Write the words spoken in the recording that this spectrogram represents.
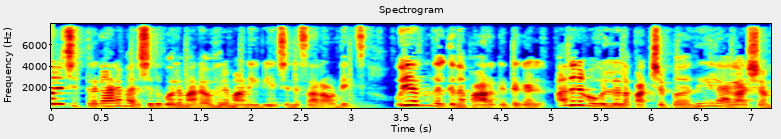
ഒരു ചിത്രകാരൻ വരച്ചതുപോലെ മനോഹരമാണ് ഈ ബീച്ചിന്റെ സറൗണ്ടിങ്സ് ഉയർന്നു നിൽക്കുന്ന പാറക്കെട്ടുകൾ അതിനു മുകളിലുള്ള പച്ചപ്പ് നീലാകാശം.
